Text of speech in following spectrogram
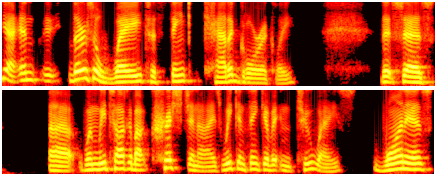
yeah, and uh, there's a way to think categorically that says uh, when we talk about Christianize, we can think of it in two ways. One is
